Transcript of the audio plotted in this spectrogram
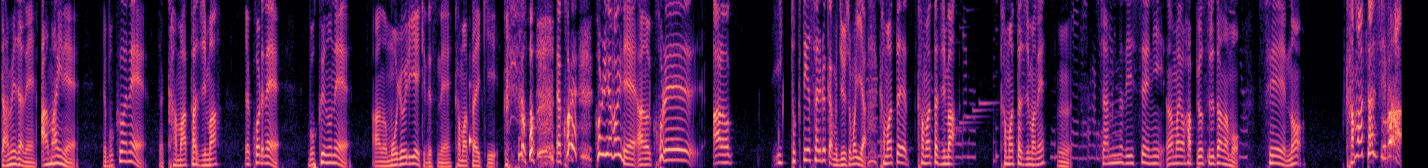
ダメだね。甘いね。いや僕はね蒲田島。いやこれね僕のねあの最寄り駅ですね。蒲田駅。いやこれこれやばいね。あのこれあの特定されるかも住所も。いいや。蒲田蒲田島。蒲田島ね。うん。じゃあみんなで一斉に名前を発表するだなも。せーの。蒲田島。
